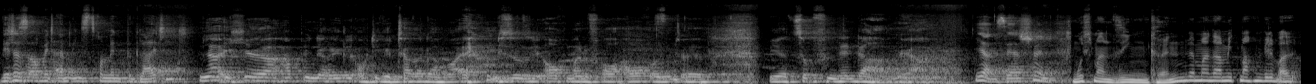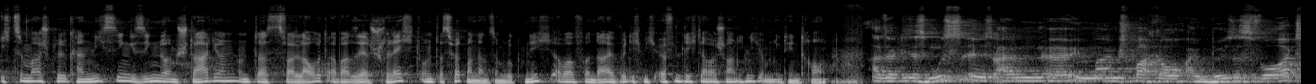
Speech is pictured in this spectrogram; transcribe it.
Wird das auch mit einem Instrument begleitet? Ja, ich äh, habe in der Regel auch die Gitarre dabei und die Susi auch, meine Frau auch und äh, wir zupfen den Darm, ja. Ja, sehr schön. Muss man singen können, wenn man da mitmachen will? Weil ich zum Beispiel kann nicht singen. Ich singe nur im Stadion und das zwar laut, aber sehr schlecht und das hört man dann zum Glück nicht. Aber von daher würde ich mich öffentlich da wahrscheinlich nicht unbedingt hintrauen. Also dieses Muss ist ein, äh, in meinem Sprachgebrauch ein böses Wort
